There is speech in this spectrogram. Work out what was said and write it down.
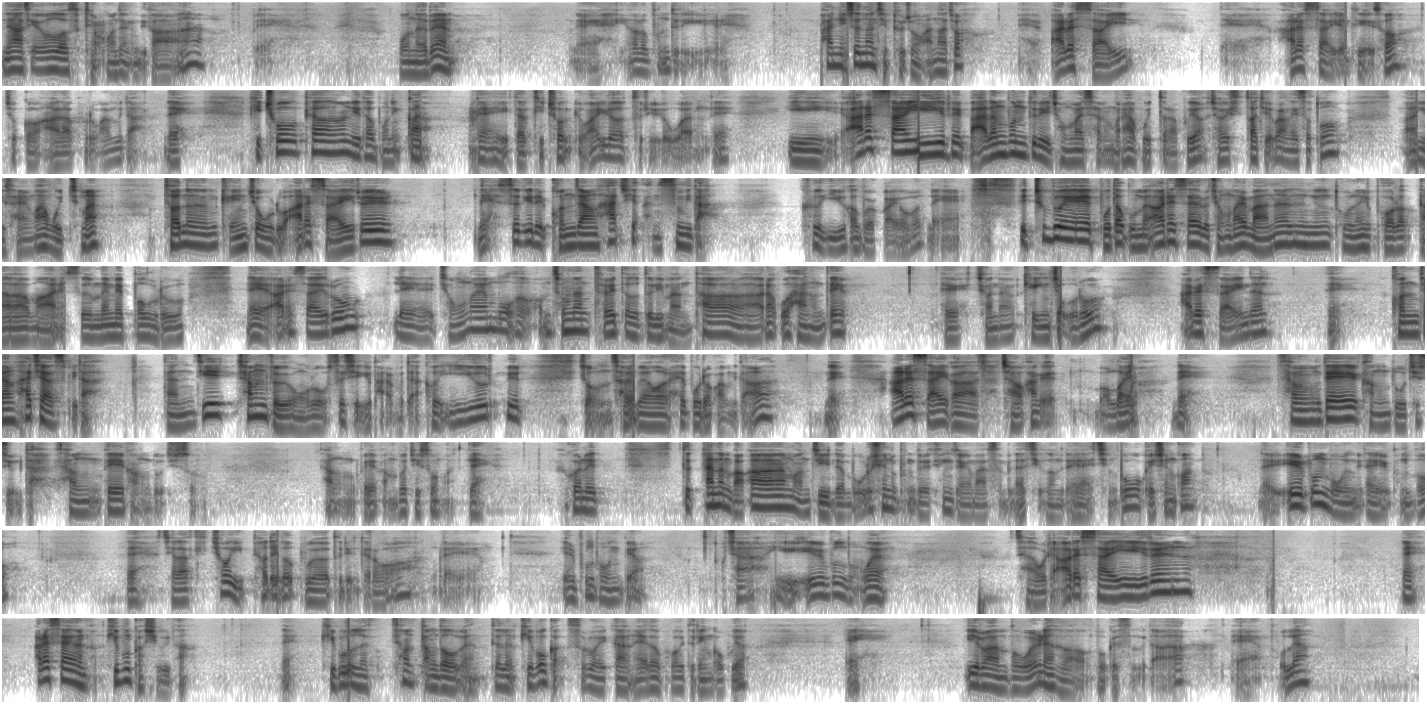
안녕하세요. 러스팅 원장입니다. 네. 오늘은, 네, 여러분들이 많이 쓰는 지표 중 하나죠. 네, RSI, 네, RSI에 대해서 조금 알아보려고 합니다. 네. 기초 편이다 보니까, 네, 일단 기초 알려드리려고 하는데, 이 RSI를 많은 분들이 정말 사용을 하고 있더라고요. 저희 스타디오방에서도 많이 사용하고 있지만 저는 개인적으로 RSI를 네, 쓰기를 권장하지 않습니다. 그 이유가 뭘까요? 네. 유튜브에 보다 보면 RSI로 정말 많은 돈을 벌었다, 뭐, RS 매매법으로, 네, RSI로, 네, 정말 뭐, 엄청난 트레이더들이 많다라고 하는데, 네, 저는 개인적으로 RSI는 네, 권장하지 않습니다. 단지 참조용으로 쓰시기 바랍니다. 그 이유를 좀 설명을 해보려고 합니다. 네, RSI가 정확하게 뭔가요? 네, 상대 강도 지수입니다. 상대 강도 지수. 상대 강도 지수. 네, 그거는 뜻하는 바가 뭔지 모르시는 분들이 굉장히 많습니다. 지금 네, 지금 보고 계신 건 네, 1분 모입니다. 1분도. 네, 제가 저희 편에도 보여드린 대로 네, 1분 보인데요. 자, 이 1분 동을 자, 우리 RSI를 네, RSI는 기본 값입니다. 네, 기본은 천 땅도면 들은 기본 값으로 일단 해서 보여드린 거고요. 네, 이러한 부분을 해서 보겠습니다. 네, 원래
